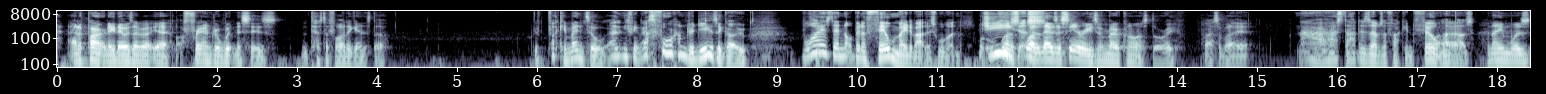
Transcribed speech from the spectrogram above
and apparently there was over yeah, like three hundred witnesses that testified against her. It's fucking mental. And you think that's four hundred years ago? Why has there not been a film made about this woman? Well- Jesus. Well, there was a series of American Horror Story. That's about it. Nah, that's, that deserves a fucking film. that Uh, does. Her name was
